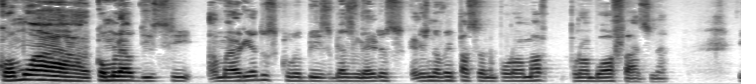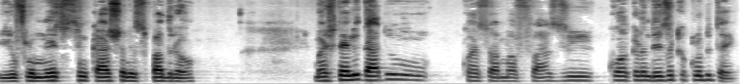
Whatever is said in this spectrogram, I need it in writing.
Como a, como Léo disse, a maioria dos clubes brasileiros, eles não vem passando por uma, por uma boa fase, né? E o Fluminense se encaixa nesse padrão. Mas tem lidado com essa má fase com a grandeza que o clube tem.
